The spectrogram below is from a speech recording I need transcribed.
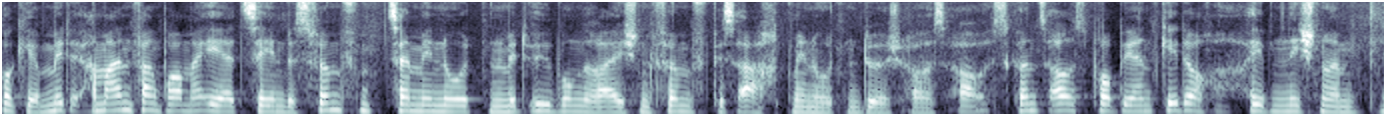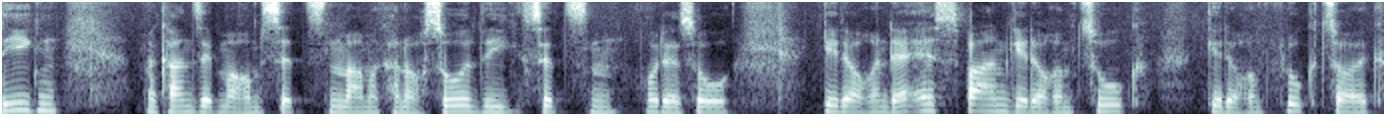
Okay, mit, am Anfang brauchen wir eher 10 bis 15 Minuten, mit Übung reichen 5 bis 8 Minuten durchaus aus. Könnt es ausprobieren, geht auch eben nicht nur im Liegen, man kann es eben auch im Sitzen machen, man kann auch so sitzen oder so. Geht auch in der S-Bahn, geht auch im Zug, geht auch im Flugzeug,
